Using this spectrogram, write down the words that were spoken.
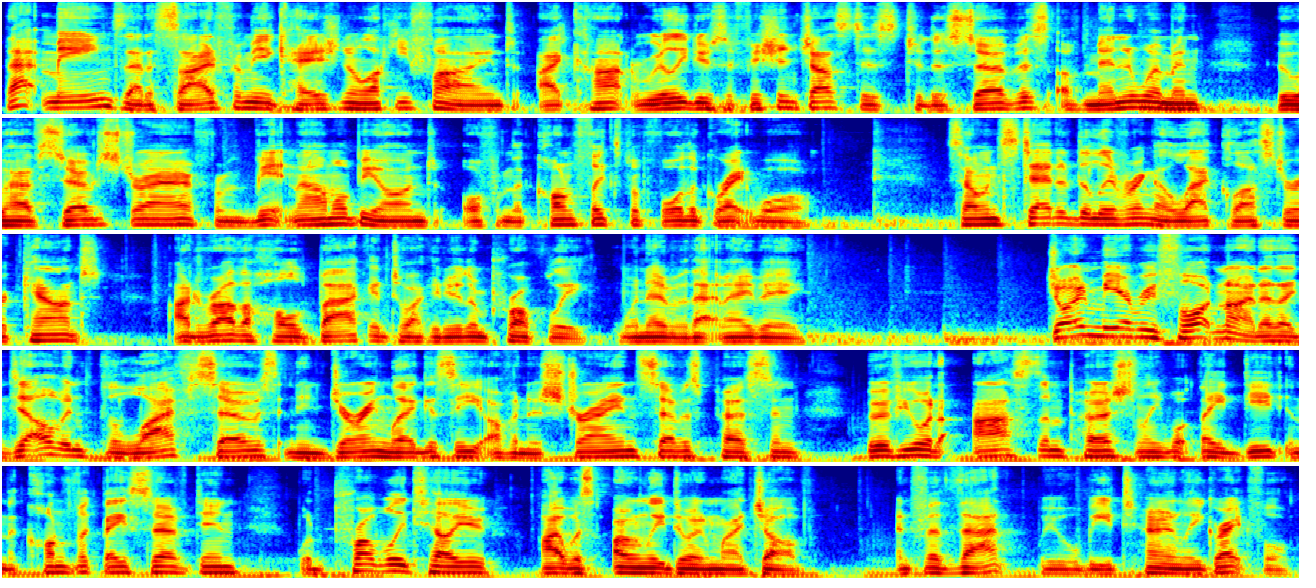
That means that aside from the occasional lucky find, I can't really do sufficient justice to the service of men and women who have served Australia from Vietnam or beyond, or from the conflicts before the Great War. So instead of delivering a lackluster account, I'd rather hold back until I can do them properly, whenever that may be. Join me every fortnight as I delve into the life, service, and enduring legacy of an Australian service person who, if you to ask them personally what they did in the conflict they served in, would probably tell you, I was only doing my job. And for that, we will be eternally grateful.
